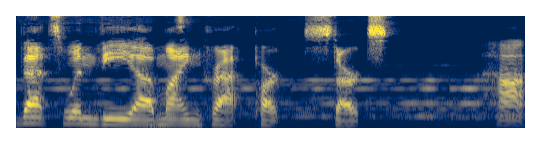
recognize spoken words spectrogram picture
That's when the uh, Minecraft part starts. Huh.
